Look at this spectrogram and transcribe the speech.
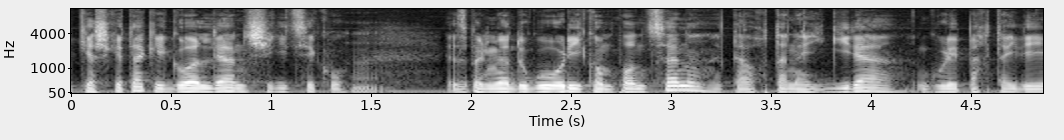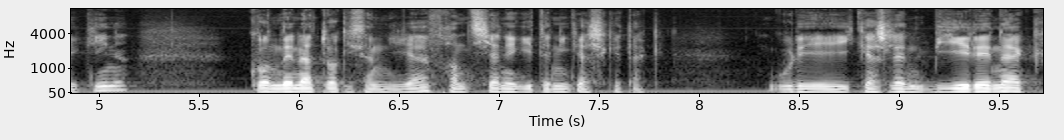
ikasketak egoaldean segitzeko. Hmm. Ez baina dugu hori konpontzen, eta hortan nahi gira gure partaideekin, kondenatuak izan dira, frantzian egiten ikasketak gure ikasleen bierenak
